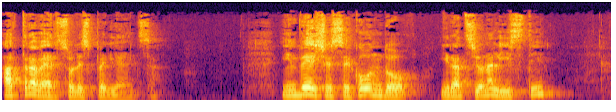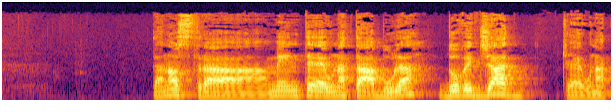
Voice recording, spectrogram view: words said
attraverso l'esperienza. Invece, secondo i razionalisti, la nostra mente è una tabula dove già c'è una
